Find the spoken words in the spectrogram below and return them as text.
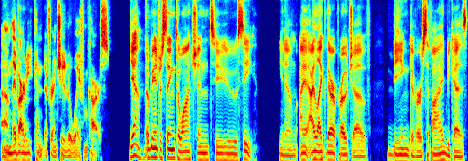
Um, they've already kind of differentiated away from cars. Yeah, it'll be interesting to watch and to see. You know, I, I like their approach of being diversified because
